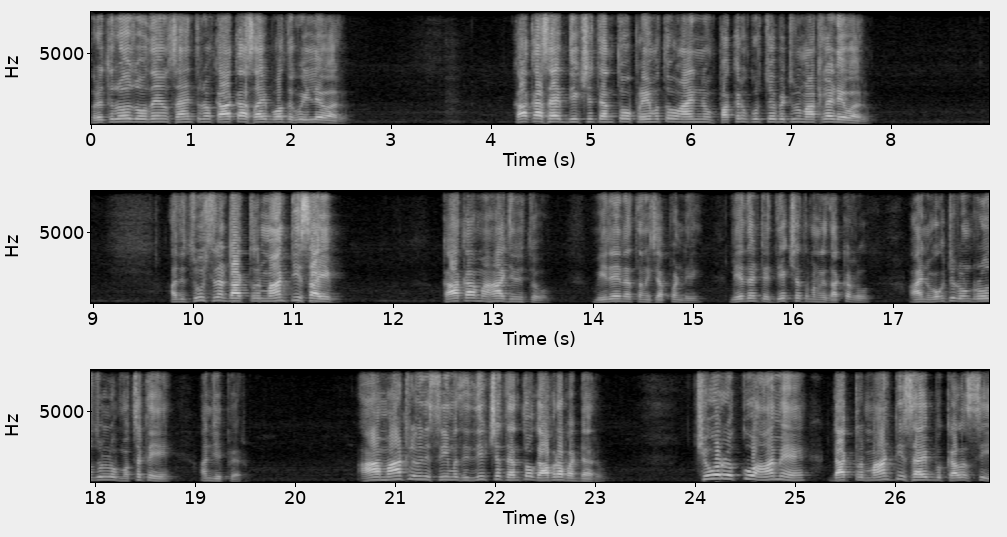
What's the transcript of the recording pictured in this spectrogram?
ప్రతిరోజు ఉదయం సాయంత్రం కాకాసాహెబ్ వద్దకు వెళ్ళేవారు. కాకాసాహెబ్ దీక్షిత్ ఎంతో ప్రేమతో ఆయన్ను పక్కన కూర్చోబెట్టుకుని మాట్లాడేవారు. అది చూసిన డాక్టర్ మాంటీ సాహెబ్ కాకా మహాజనితో మీరైనా తనకు చెప్పండి లేదంటే దీక్షత మనకు దక్కడు ఆయన ఒకటి రెండు రోజుల్లో ముచ్చటే అని చెప్పారు. ఆ మాటలు విని శ్రీమతి దీక్షత్ ఎంతో గాబరాపడ్డారు చివరకు ఆమె డాక్టర్ మాంటీ సాహెబ్ కలిసి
